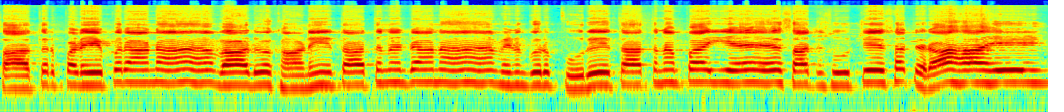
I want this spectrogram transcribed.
ਸਾਤਰ ਪੜੇ ਪੁਰਾਣਾ ਬਾਦ ਵਖਾਣੇ ਤਾਤ ਨ ਜਾਣਾ ਵਿਣ ਗੁਰ ਪੂਰੇ ਤਾਤ ਨ ਪਾਈਐ, ਸਚ ਸੂਚੇ ਸਚ ਰਾਹੇ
